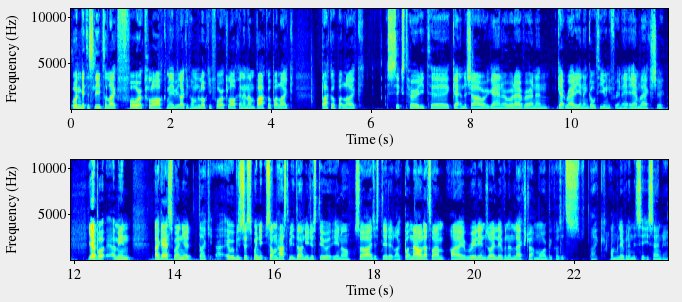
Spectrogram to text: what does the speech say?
Wouldn't get to sleep till like four o'clock, maybe like if I'm lucky four o'clock and then I'm back up at like back up at like six thirty to get in the shower again or whatever and then get ready and then go to uni for an eight AM lecture. Yeah, but I mean I guess when you're like, uh, it was just when you, something has to be done, you just do it, you know. So I just did it, like. But now that's why I'm. I really enjoy living in Lexstrat more because it's like I'm living in the city centre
